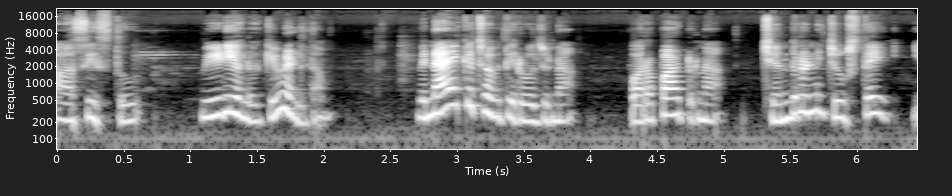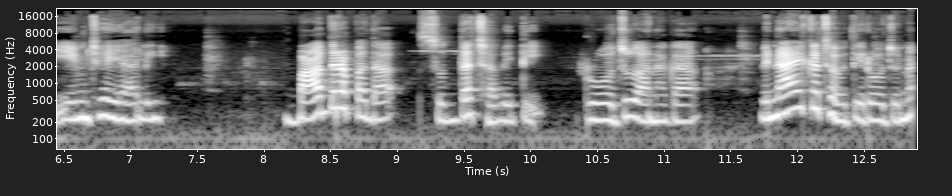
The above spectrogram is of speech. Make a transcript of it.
ఆశిస్తూ వీడియోలోకి వెళ్దాం. వినాయక చవితి రోజున పొరపాటున చంద్రుని చూస్తే ఏం చేయాలి? భాద్రపద శుద్ధ చవితి రోజు అనగా వినాయక చవితి రోజున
